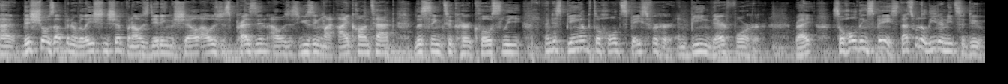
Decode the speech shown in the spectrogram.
Uh, this shows up in a relationship when I was dating Michelle. I was just present. I was just using my eye contact, listening to her closely, and just being able to hold space for her and being there for her, right? So, holding space, that's what a leader needs to do.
